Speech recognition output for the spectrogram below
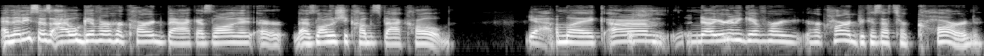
and then he says i will give her her card back as long as or as long as she comes back home yeah i'm like um no you're gonna give her her card because that's her card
